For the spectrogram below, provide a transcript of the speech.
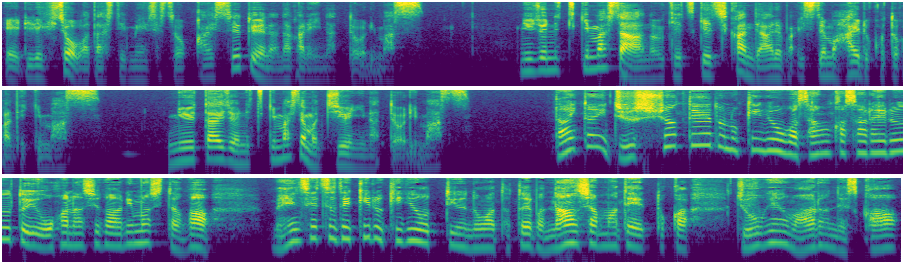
え履歴書を渡して面接を開始するというような流れになっております。入場につきましては、あの受付時間であればいつでも入ることができます。入退場につきましても自由になっております。大体10社程度の企業が参加されるというお話がありましたが、面接できる企業っていうのは例えば何社までとか上限はあるんですか？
